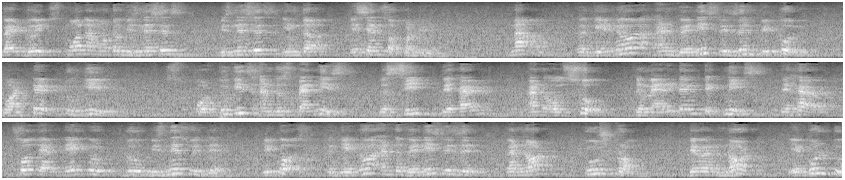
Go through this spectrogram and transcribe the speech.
by doing small amount of businesses businesses in the Asian subcontinent. Now, the Genoa and Venice region people wanted to give Portuguese and the Spanish the ship they had and also the maritime techniques they have so that they could do business with them because the Genoa and the Venice region were not too strong. They were not able to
